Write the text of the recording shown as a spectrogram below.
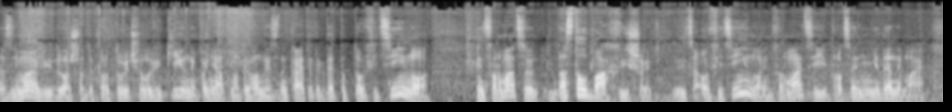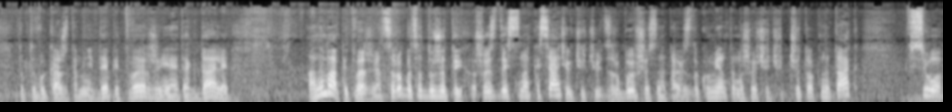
знімаю відео, що депортують чоловіків, непонятно, де вони зникають і так далі. Тобто офіційно інформацію на столбах вішають. Дивіться, офіційно інформації про це ніде немає. Тобто ви кажете мені, де підтвердження і так далі. А нема підтвердження, це робиться дуже тихо. Щось десь накосячив чуть-чуть, зробив щось не так, з документами щось чуть-чуть чуток не так. Все,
